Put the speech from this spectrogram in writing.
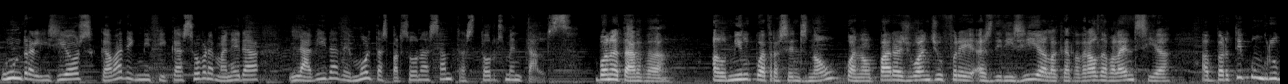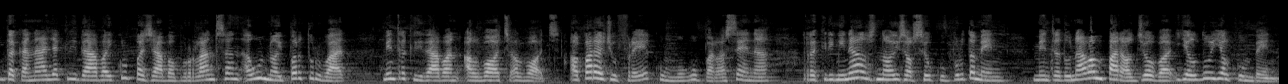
un religiós que va dignificar sobremanera la vida de moltes persones amb trastorns mentals. Bona tarda. El 1409, quan el pare Joan Jofré es dirigia a la catedral de València, advertí que un grup de canalla cridava i colpejava burlant-se'n a un noi pertorbat mentre cridaven el boig, el boig. El pare Jofré, commogut per l'escena, recriminà als nois el seu comportament mentre donaven part al jove i el duia al convent.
